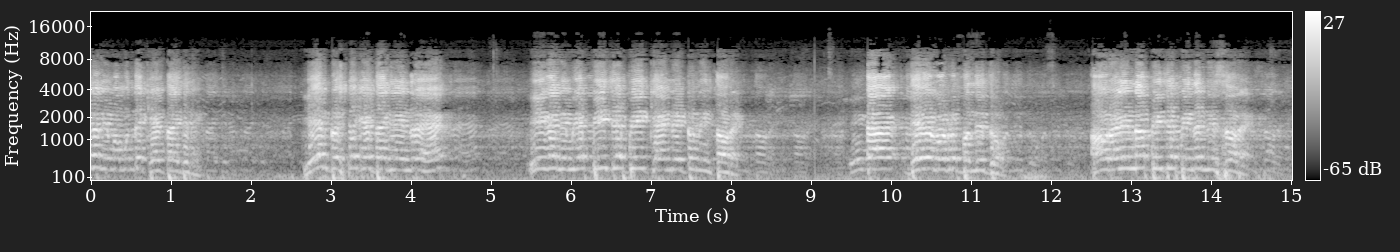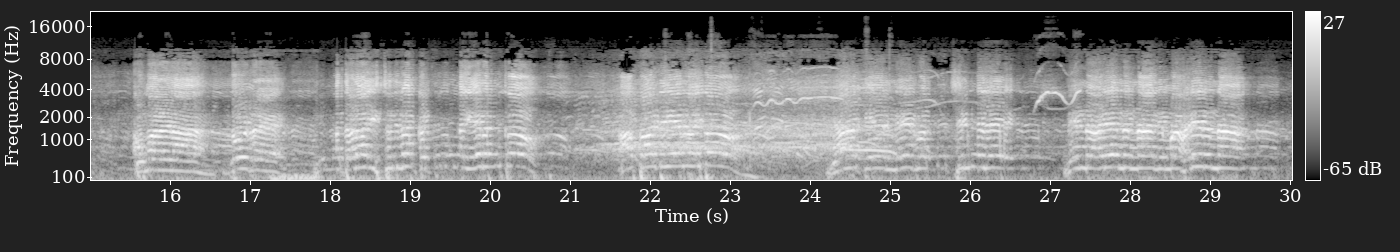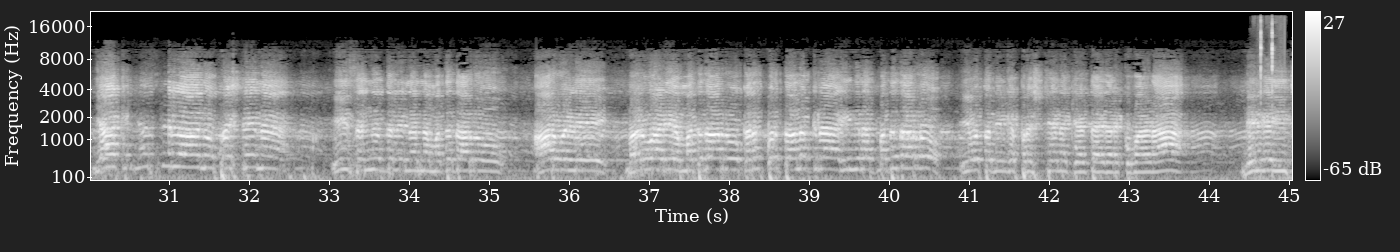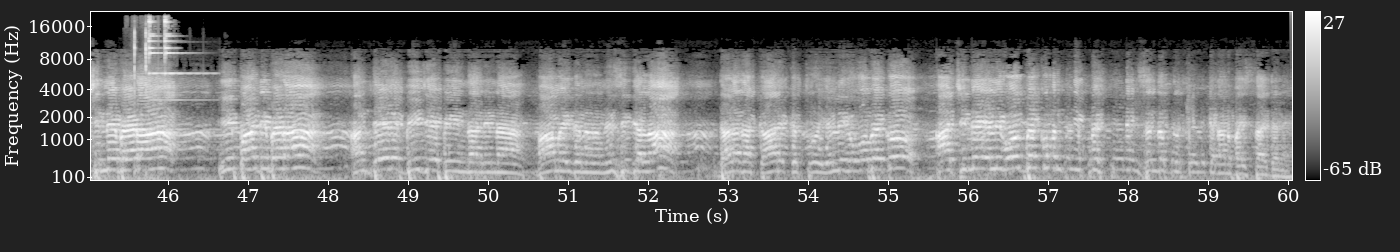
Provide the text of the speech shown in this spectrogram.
ಪ್ರಶ್ನೆನ ನಿಮ್ಮ ಮುಂದೆ ಕೇಳ್ತಾ ಇದ್ದೀನಿ. ಏನ್ ಪ್ರಶ್ನೆ ಕೇಳ್ತಾ ಇದ್ದೀನಿ ಅಂದ್ರೆ, ಈಗ ನಿಮ್ಗೆ ಬಿಜೆಪಿ ಕ್ಯಾಂಡಿಡೇಟ್ ನಿಂತವ್ರೆ. ಈಗ ದೇವೇಗೌಡರು ಬಂದಿದ್ರು. ಅವ್ರ ಹಳ್ಳಿಯಿಂದ ಬಿಜೆಪಿಯಿಂದ ನಿಲ್ಸವ್ರೆ. ಕುಮಾರಣ್ಣ ಗೌಡ್ರೆ ನಿಮ್ಮ ದಳ ಇಷ್ಟು ದಿನ ಕಟ್ಟಿಲ್ಲ ಏನಾಯ್ತು? ಆ ಪಾರ್ಟಿ ಏನಾಯ್ತು? ಯಾಕೆ ಮೇಘ ಚಿಹ್ನೆಲೆ ನಿನ್ನ ಹಳೆಯನ್ನ ನಿಮ್ಮ ಹಳೆಯನ್ನ ಯಾಕೆ ನಿಲ್ಲಿಸ್ತಿಲ್ಲ ಅನ್ನೋ ಪ್ರಶ್ನೆಯನ್ನ ಈ ಸಂದರ್ಭದಲ್ಲಿ ನನ್ನ ಮತದಾರರು ಆರವಳ್ಳಿ, ಮರವಾಡಿಯ ಮತದಾರರು, ಕನಕಪುರ ತಾಲೂಕಿನ ಹಿಂದಿನ ಮತದಾರರು, ಇವತ್ತು ನಿನ್ಗೆ ಪ್ರಶ್ನೆಯನ್ನ ಕೇಳ್ತಾ ಇದ್ದಾರೆ ಕುಮಾರಣ ನಿನ್ಗೆ ಈ ಚಿಹ್ನೆ ಬೇಡ, ಈ ಪಾರ್ಟಿ ಬೇಡ, ಅಂತೇಳಿ ಬಿಜೆಪಿಯಿಂದ ನಿನ್ನ ಬಾಮೈದನ್ನು ನಿಲ್ಲಿಸಿದ್ಯಲ್ಲ ದಳದ ಕಾರ್ಯಕರ್ತರು ಎಲ್ಲಿಗೆ ಹೋಗ್ಬೇಕು? ಆ ಚಿಹ್ನೆಯಲ್ಲಿ ಹೋಗ್ಬೇಕು ಅಂತ ಈ ಪ್ರಶ್ನೆಯನ್ನು ಈ ಸಂದರ್ಭದಲ್ಲಿ ಕೇಳಲಿಕ್ಕೆ ನಾನು ಬಯಸ್ತಾ ಇದ್ದೇನೆ.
